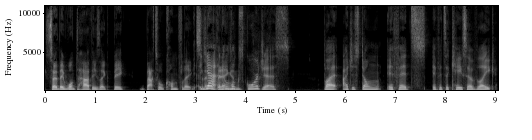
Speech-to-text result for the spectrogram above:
So they want to have these like big battle conflicts and yeah and everything. it looks gorgeous but i just don't if it's if it's a case of like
